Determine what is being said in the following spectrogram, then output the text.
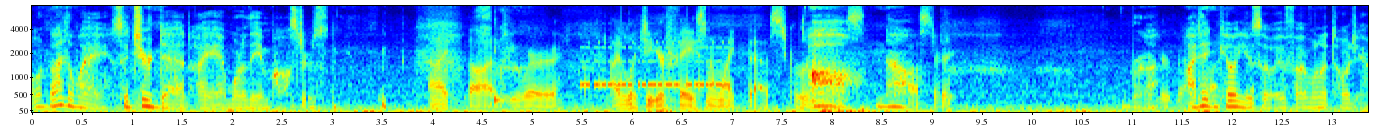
Oh, and by the way, since you're dead, I am one of the imposters. I thought you were. I looked at your face and I'm like, that screams Oh no, imposter. You're a bruh. I didn't guy, kill you, so if I wouldn't have told you,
